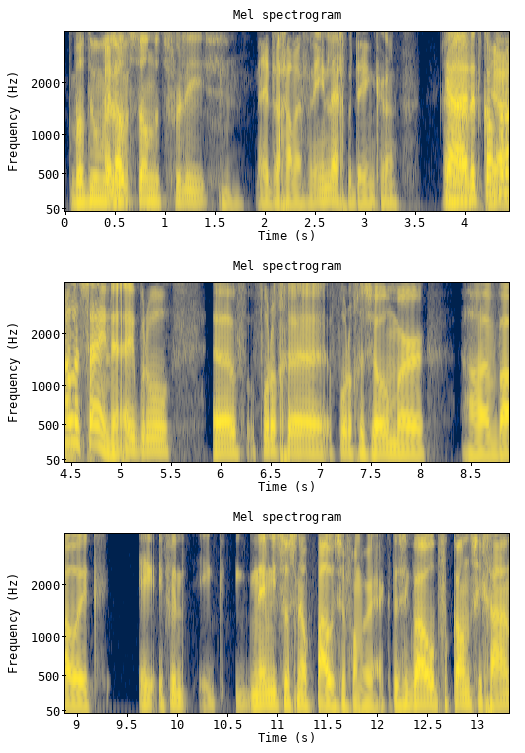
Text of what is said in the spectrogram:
Wat doen we? En Wat is dan het verlies? Nee, dan gaan we even een inleg bedenken. Ja, dan- dat kan van alles zijn. Hè? Ik bedoel, eh, vorige, vorige zomer wou ik... Ik, ik, vind, ik, ik neem niet zo snel pauze van mijn werk. Dus ik wou op vakantie gaan.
